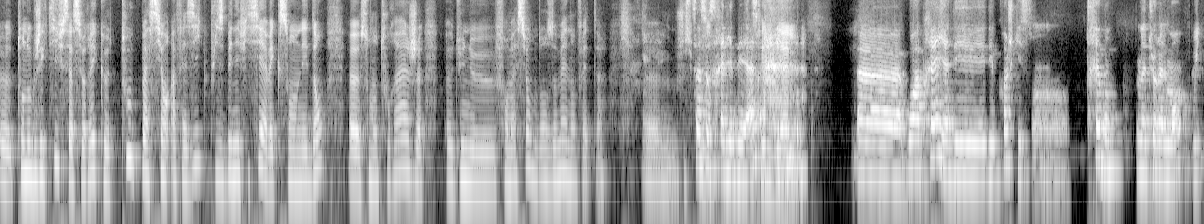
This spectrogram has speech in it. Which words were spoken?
euh, ton objectif, ça serait que tout patient aphasique puisse bénéficier avec son aidant, euh, son entourage, d'une formation dans ce domaine, en fait. je ça, ce serait l'idéal. Ce serait l'idéal. bon, après, il y a des, des, proches qui sont très bons, naturellement. Oui.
